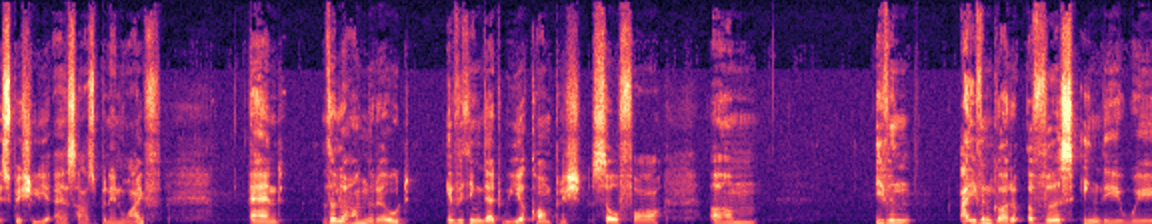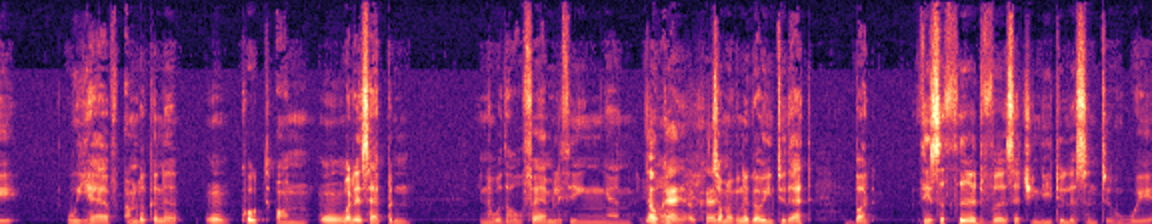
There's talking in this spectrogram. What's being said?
especially as husband and wife, and the long road, everything that we accomplished so far. Um, even I even got a, a verse in there where we have. I'm not gonna quote on what has happened, you know, with the whole family thing and you know. Okay, okay. So I'm not gonna go into that, but there's a third verse that you need to listen to where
